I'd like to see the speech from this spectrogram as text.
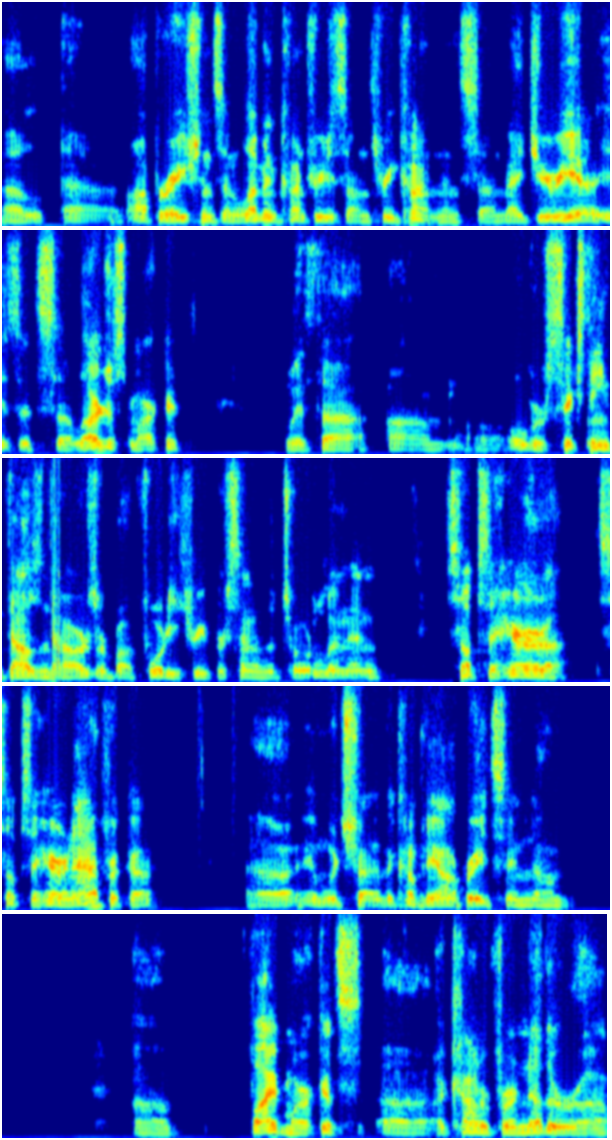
Uh, uh, operations in 11 countries on three continents. Uh, Nigeria is its uh, largest market with um, over 16,000 towers, or about 43% of the total. And then Sub-Sahara, Sub-Saharan Africa, in which the company operates in um, five markets, accounted for another uh,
